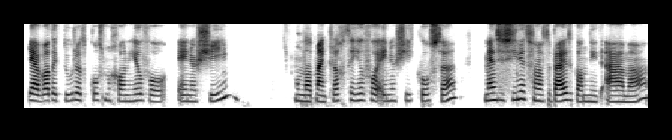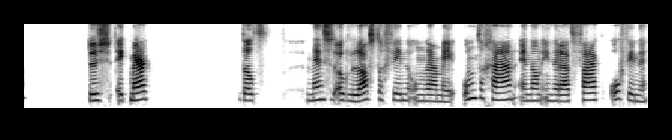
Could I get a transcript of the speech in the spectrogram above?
ja, wat ik doe, dat kost me gewoon heel veel energie. Omdat mijn klachten heel veel energie kosten mensen zien het vanaf de buitenkant niet aan me. Dus ik merk dat mensen het ook lastig vinden om daarmee om te gaan. En dan inderdaad vaak of in de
